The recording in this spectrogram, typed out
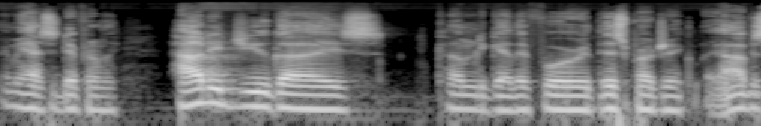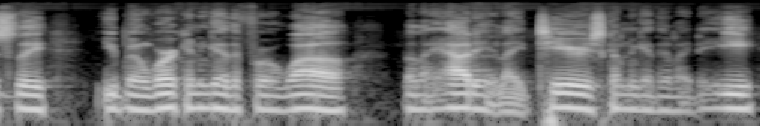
let me ask it differently. How did you guys come together for this project? Like, obviously, you've been working together for a while, but like, how did like Tears come together? Like, did he,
